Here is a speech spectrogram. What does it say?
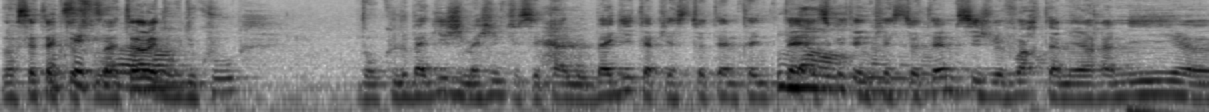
Donc cet acte fondateur, et donc du coup, donc le baggy, j'imagine que c'est pas le baggy ta pièce totem. Est-ce que tu as une pièce totem? Si je vais voir ta meilleure amie, euh,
